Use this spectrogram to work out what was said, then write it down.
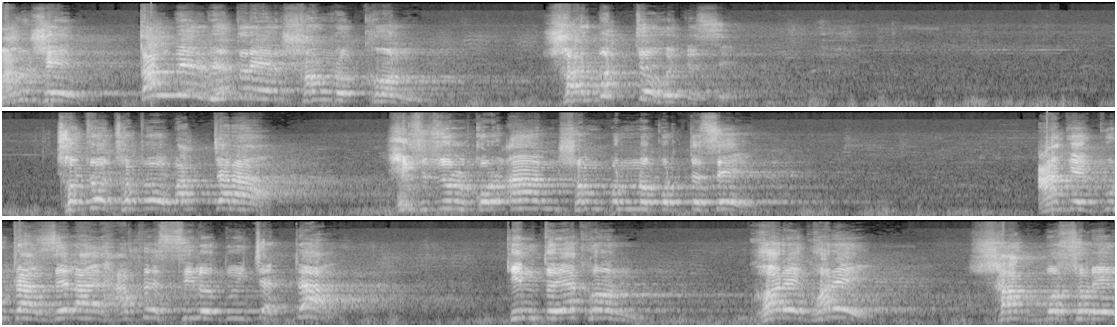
মানুষের কাল্পের ভেতরের সংরক্ষণ সর্বোচ্চ হইতেছে। ছোট ছোট বাচ্চারা হিফজুল কোরআন সম্পন্ন করতেছে। আগে গোটা জেলায় হাফেজ ছিল দুই চারটা, কিন্তু এখন ঘরে ঘরে সাত বছরের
